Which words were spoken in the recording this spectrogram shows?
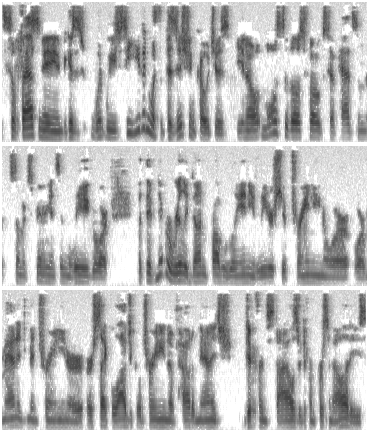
so fascinating because what we see, even with the position coaches, you know, most of those folks have had some some experience in the league, or but they've never really done probably any leadership training or or management training or, or psychological training of how to manage different styles or different personalities.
